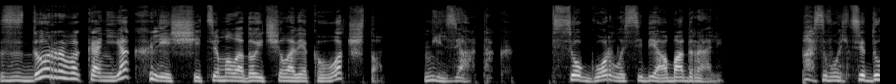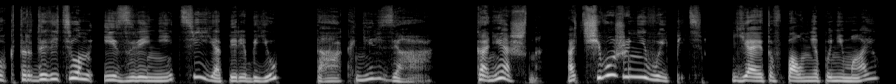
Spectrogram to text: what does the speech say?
Здорово коньяк хлещете, молодой человек, вот что. Нельзя так. Все горло себе ободрали. Позвольте, доктор, да ведь он, извините, я перебью. Так нельзя. Конечно, отчего же не выпить? Я это вполне понимаю.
